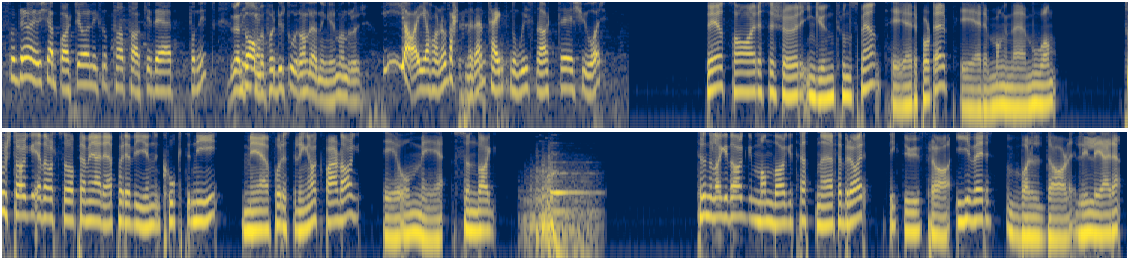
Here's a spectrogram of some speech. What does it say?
så det er jo kjempeartig å liksom ta tak i det på nytt. Du er en så dame jeg, for de store anledninger, med andre ord? Ja, jeg har nå vært med dem, tenkt nå i snart 20 år. Det sa regissør Ingunn Tronsmed til reporter Per Magne Moan. Torsdag er det altså premiere på revyen Kokt 9. med forestillinger hver dag til og med søndag. Trøndelag i dag, mandag 13. februar, fikk du fra Iver Valldal Lillegjerdet.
